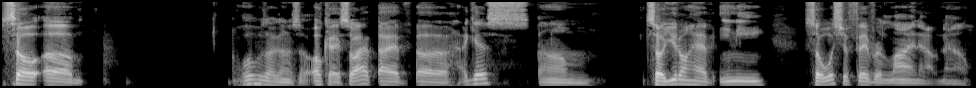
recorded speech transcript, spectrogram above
So, um, what was I gonna say? Okay. So I, I have, uh, I guess, um, so you don't have any. So what's your favorite line out now?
